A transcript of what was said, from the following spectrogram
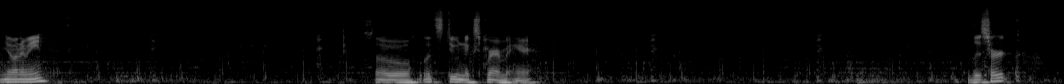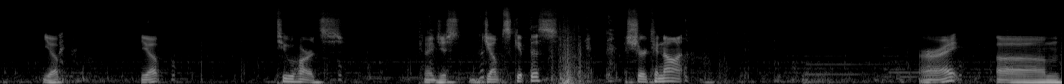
You know what I mean? So, let's do an experiment here. Will this hurt? Yep. Yep. Two hearts. Can I just jump skip this? I sure cannot. Alright. Um...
